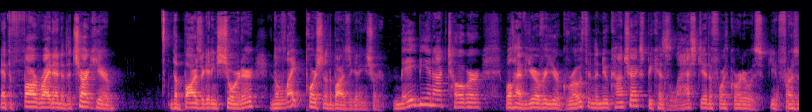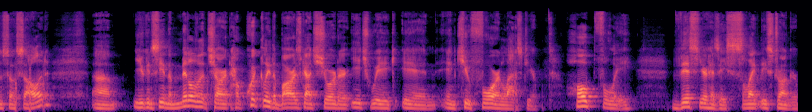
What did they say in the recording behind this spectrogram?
At the far right end of the chart here, the bars are getting shorter and the light portion of the bars are getting shorter. Maybe in October we'll have year over year growth in the new contracts because last year the fourth quarter was you know frozen so solid. Um, you can see in the middle of the chart how quickly the bars got shorter each week in in Q4 last year. Hopefully, this year has a slightly stronger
